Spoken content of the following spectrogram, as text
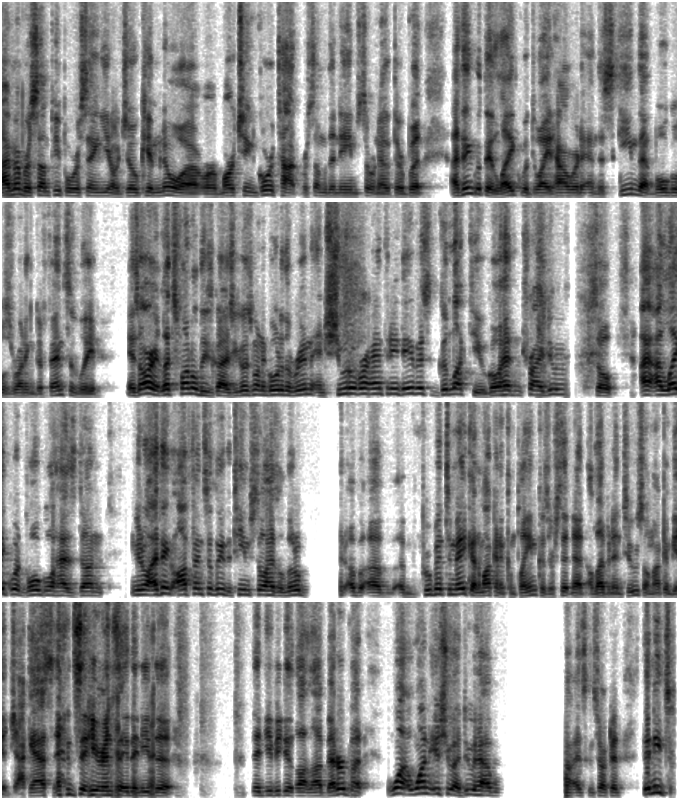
I remember some people were saying, you know, Joakim Noah or Marcin Gortat were some of the names thrown out there. But I think what they like with Dwight Howard and the scheme that Vogel's running defensively, is all right, let's funnel these guys. You guys want to go to the rim and shoot over Anthony Davis? Good luck to you. Go ahead and try doing it. So I, I like what Vogel has done. You know, I think offensively the team still has a little of, of improvement to make, and I'm not going to complain because they're sitting at 11 and 2, so I'm not going to be a jackass and sit here and say they need to they need to be a lot, lot better. But one, one issue I do have is constructed, they need to.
